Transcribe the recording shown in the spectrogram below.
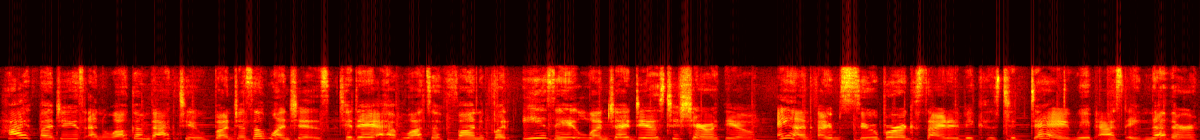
Hi Fudgies and welcome back to Bunches of Lunches. Today I have lots of fun but easy lunch ideas to share with you. And I'm super excited because today we've asked another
